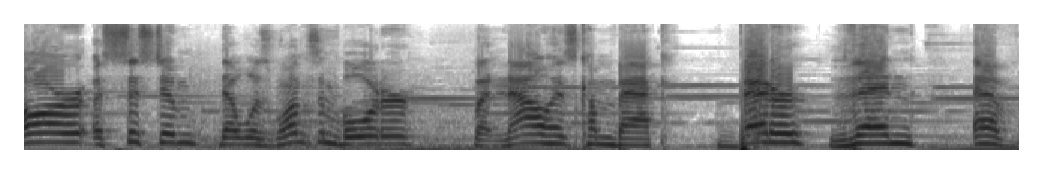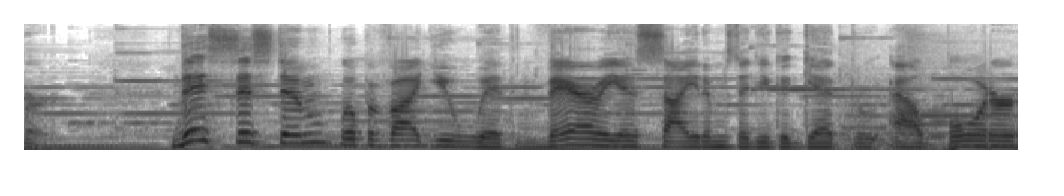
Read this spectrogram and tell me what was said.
are a system that was once in Border, but now has come back better than ever. This system will provide you with various items that you could get throughout Border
